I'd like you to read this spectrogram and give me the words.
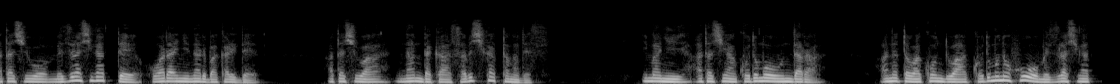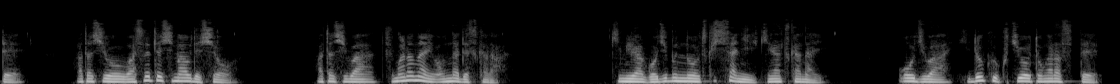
私を珍しがってお笑いになるばかりで、私はなんだか寂しかったのです。今に私が子供を産んだら、あなたは今度は子供の方を珍しがって、私を忘れてしまうでしょう。私はつまらない女ですから。君はご自分の美しさに気がつかない。王子はひどく口を尖らせて、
